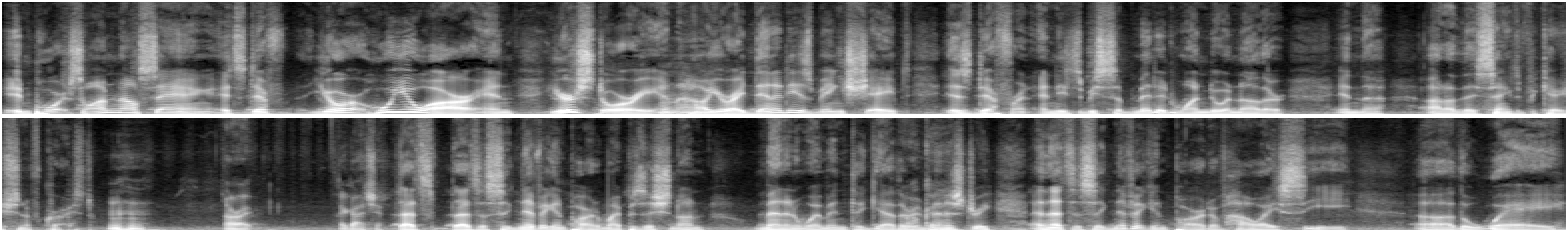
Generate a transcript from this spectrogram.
important. So I'm now saying it's different. Your who you are and your story and how your identity is being shaped is different and needs to be submitted one to another in the out of the sanctification of Christ. Mm-hmm. All right, I got you. That's that's a significant part of my position on men and women together in ministry, and that's a significant part of how I see uh, the way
